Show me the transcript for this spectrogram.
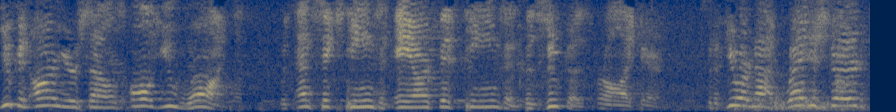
You can arm yourselves all you want with M16s and AR-15s and bazookas for all I care. But if you are not registered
